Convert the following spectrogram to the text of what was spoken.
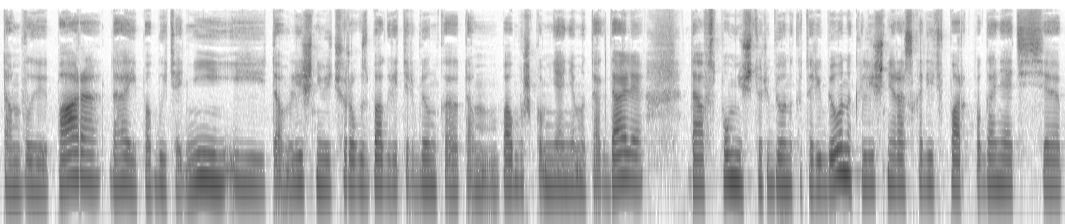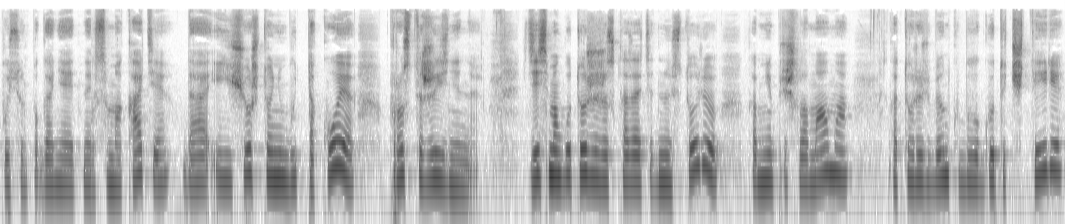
там вы пара, да, и побыть одни, и там лишний вечерок сбагрить ребенка там бабушкам, няням и так далее, да, вспомнить, что ребенок это ребенок, лишний раз ходить в парк погонять, э, пусть он погоняет на самокате, да, и еще что-нибудь такое просто жизненное. Здесь могу тоже рассказать одну историю. Ко мне пришла мама, которой ребенку было года четыре,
